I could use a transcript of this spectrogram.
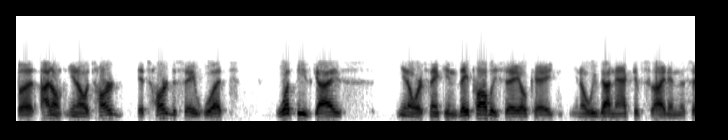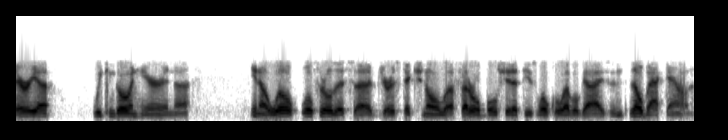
But I don't, you know, it's hard. It's hard to say what what these guys, you know, are thinking. They probably say, okay, you know, we've got an active site in this area. We can go in here and uh, you know, we'll we'll throw this uh, jurisdictional uh, federal bullshit at these local level guys, and they'll back down.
